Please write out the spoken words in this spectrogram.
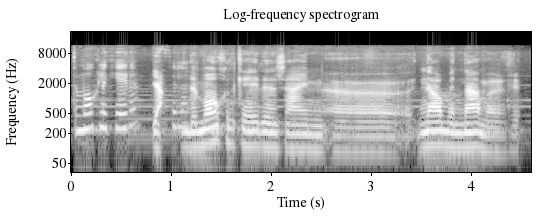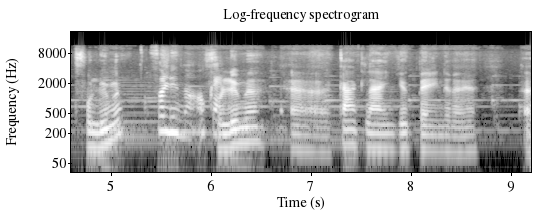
de mogelijkheden? Ja, de mogelijkheden zijn eh, nou met name volume. Volume, oké. Volume, eh, kaaklijn, jukbeenderen, eh,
